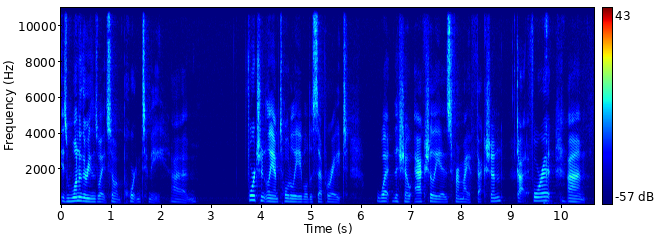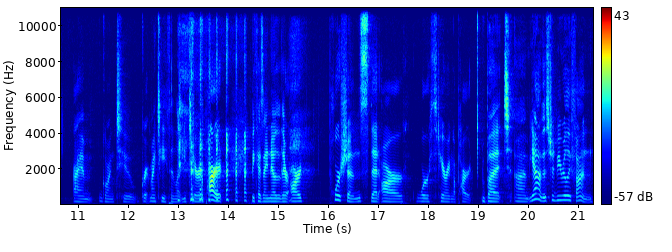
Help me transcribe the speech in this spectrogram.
is one of the reasons why it's so important to me. Um, fortunately, I'm totally able to separate what the show actually is from my affection Got it. for it. Um, I am going to grit my teeth and let you tear it apart because I know that there are portions that are worth tearing apart. But um, yeah, this should be really fun.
